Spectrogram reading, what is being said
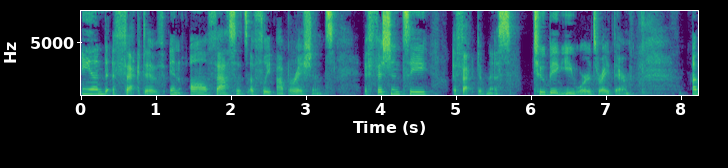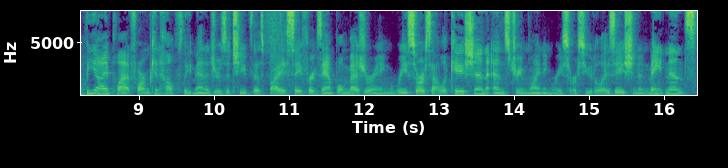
and effective in all facets of fleet operations. Efficiency, effectiveness. Two big E words right there. A BI platform can help fleet managers achieve this by, say, for example, measuring resource allocation and streamlining resource utilization and maintenance,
